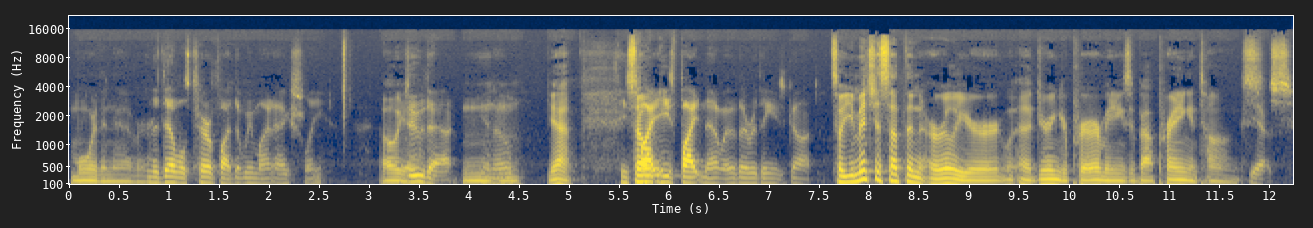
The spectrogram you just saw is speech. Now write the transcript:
More than ever. and the devil's terrified that we might actually oh yeah. do that. You know. Yeah. he's So- fight, he's fighting that with everything he's got. So you mentioned something earlier uh, during your prayer meetings about praying in tongues. Yes.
